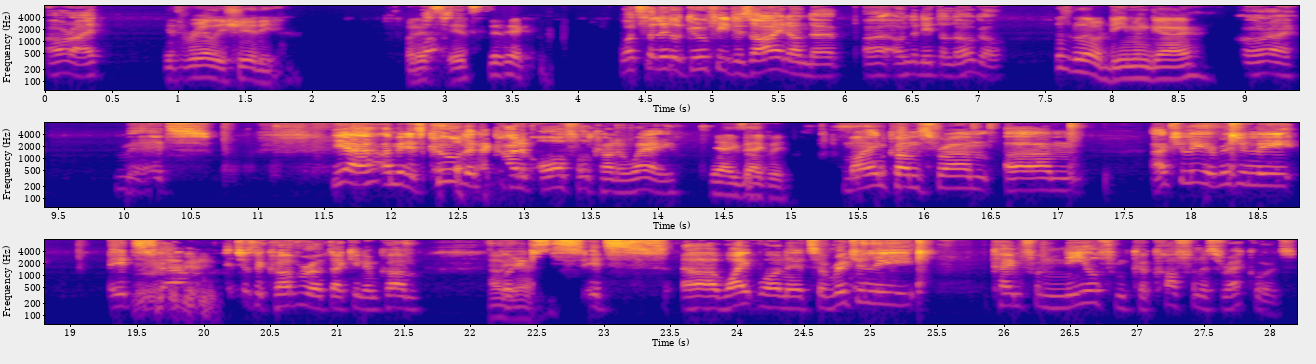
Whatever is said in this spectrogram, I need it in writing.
all right. It's really shitty, but it's it's thick. What's the little goofy design on the uh, underneath the logo? Just a little demon guy. All right, it's yeah. I mean, it's cool in a kind of awful kind of way. Yeah, exactly. Mine comes from um, actually originally it's um, it's just a cover of Thy Kingdom Come, Oh but yeah. it's it's a white one. It's originally came from Neil from Cacophonous Records.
